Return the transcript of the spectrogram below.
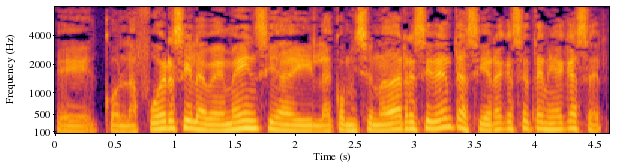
eh, con la fuerza y la vehemencia y la comisionada residente, así era que se tenía que hacer.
